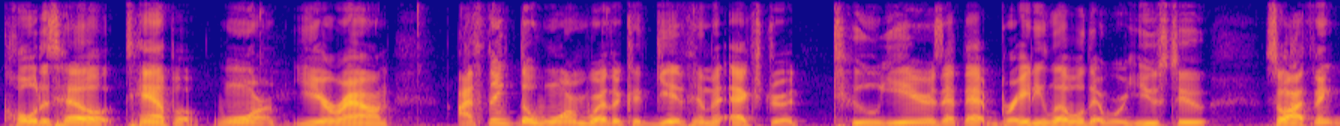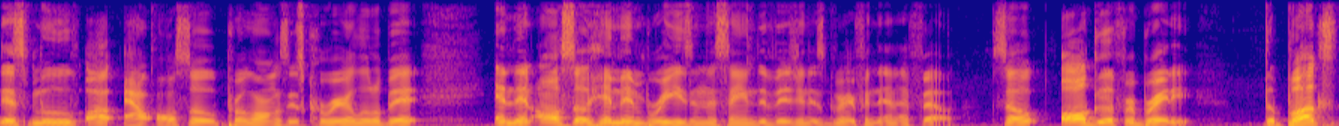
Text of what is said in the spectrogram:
cold as hell. Tampa, warm year round. I think the warm weather could give him an extra two years at that Brady level that we're used to. So I think this move al- al- also prolongs his career a little bit. And then also him and Brees in the same division is great for the NFL. So all good for Brady. The Bucks,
